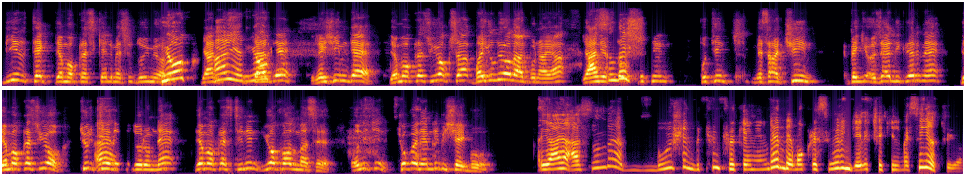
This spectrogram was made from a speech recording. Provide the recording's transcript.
Bir tek demokrasi kelimesi duymuyorum. Yok, yani hayır, yok. Rejimde demokrasi yoksa bayılıyorlar buna ya. Yani Aslında Putin, Putin mesela Çin, peki özellikleri ne? Demokrasi yok. Türkiye'de evet. durum ne? Demokrasinin yok olması. Onun için çok önemli bir şey bu. Yani aslında bu işin bütün kökeninde demokrasilerin geri çekilmesi yatıyor.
